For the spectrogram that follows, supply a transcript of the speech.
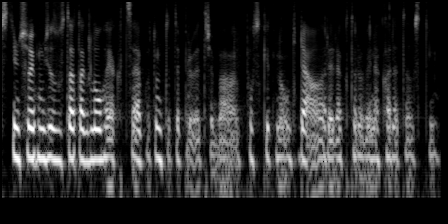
s tím člověk může zůstat tak dlouho, jak chce a potom to teprve třeba poskytnout dál redaktorovi nakladatelství.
